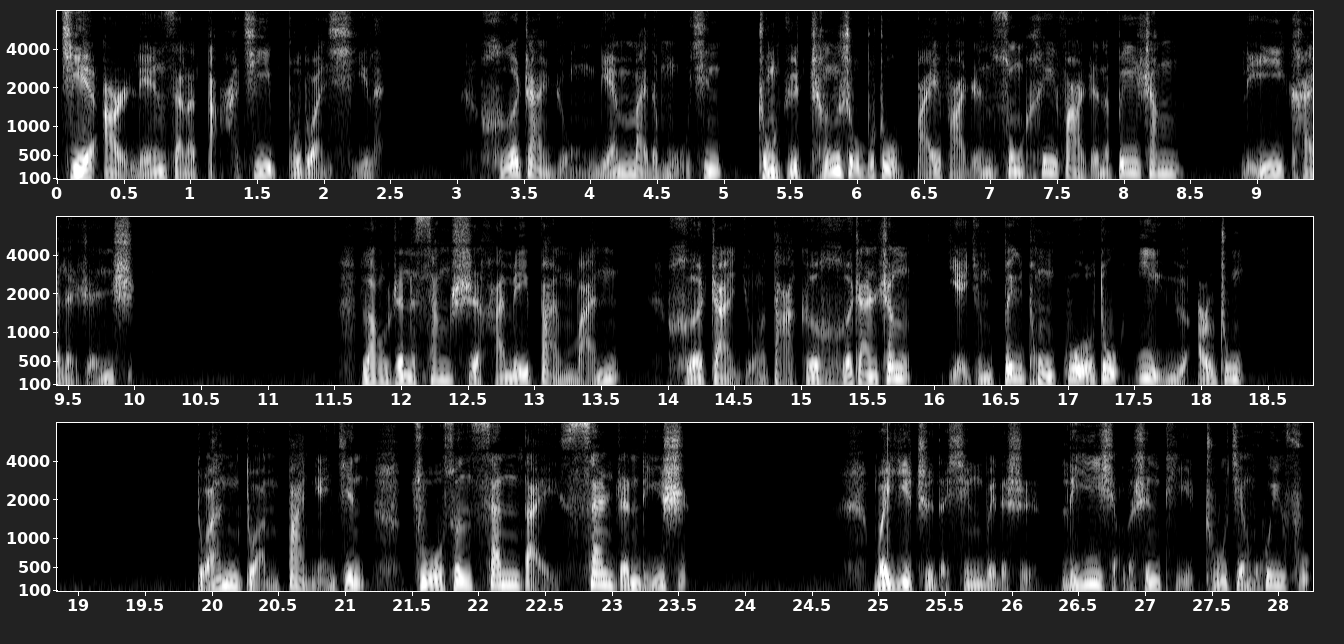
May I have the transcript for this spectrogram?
接二连三的打击不断袭来，何占勇年迈的母亲终于承受不住白发人送黑发人的悲伤，离开了人世。老人的丧事还没办完。何占勇的大哥何占生也因悲痛过度抑郁而终。短短半年间，祖孙三代三人离世。唯一值得欣慰的是，李晓的身体逐渐恢复，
